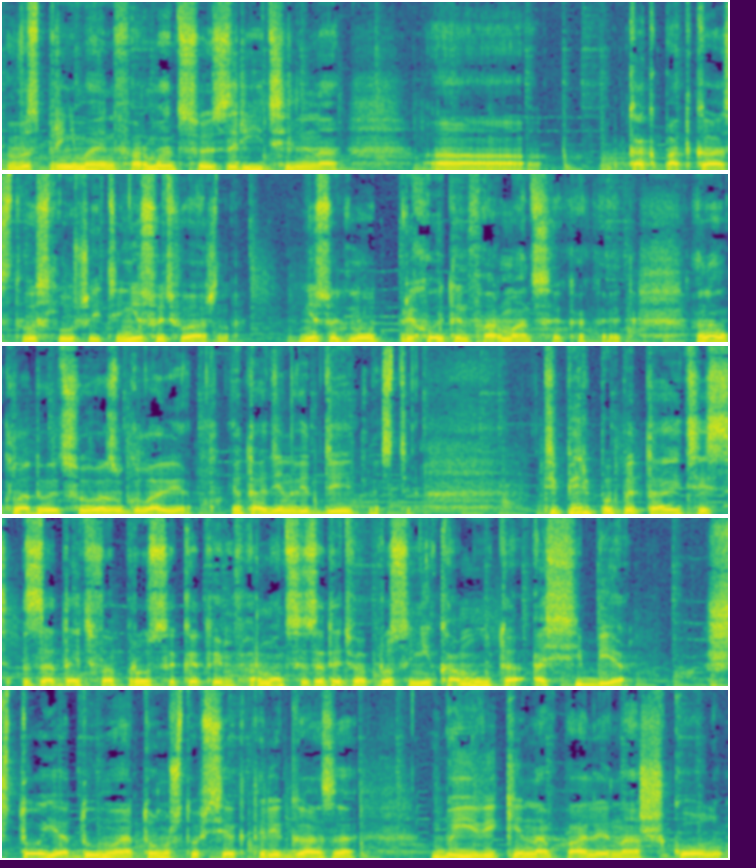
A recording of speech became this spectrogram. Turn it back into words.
Воспринимая информацию зрительно, э, как подкаст вы слушаете, не суть важно. Не суть, ну, приходит информация какая-то, она укладывается у вас в голове. Это один вид деятельности. Теперь попытайтесь задать вопросы к этой информации, задать вопросы не кому-то, а себе. Что я думаю о том, что в секторе газа боевики напали на школу?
